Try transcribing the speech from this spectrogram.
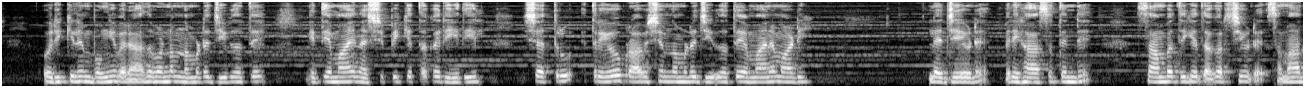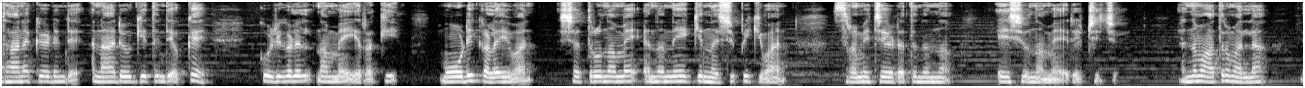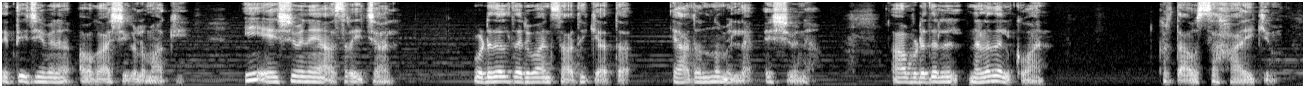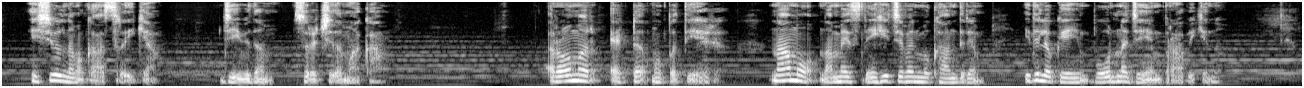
ഒരിക്കലും പൊങ്ങി വരാതെ വണ്ണം നമ്മുടെ ജീവിതത്തെ നിത്യമായി നശിപ്പിക്കത്തക്ക രീതിയിൽ ശത്രു എത്രയോ പ്രാവശ്യം നമ്മുടെ ജീവിതത്തെ അമാനമാടി. ലജ്ജയുടെ പരിഹാസത്തിന്റെ സാമ്പത്തിക തകർച്ചയുടെ സമാധാനക്കേടിന്റെ അനാരോഗ്യത്തിന്റെ ഒക്കെ കുഴികളിൽ നമ്മെ ഇറക്കി മൂടിക്കളയുവാൻ ശത്രു നമ്മെ എന്നേക്ക് നശിപ്പിക്കുവാൻ ശ്രമിച്ച ഇടത്തു നിന്ന് യേശു നമ്മെ രക്ഷിച്ചു. എന്ന് മാത്രമല്ല നിത്യജീവന് അവകാശികളുമാക്കി. ഈ യേശുവിനെ ആശ്രയിച്ചാൽ വിടുതൽ തരുവാൻ സാധിക്കാത്ത യാതൊന്നുമില്ല യേശുവിന്. ആ വിടുതലിൽ നിലനിൽക്കുവാൻ കർത്താവ് സഹായിക്കും. യേശുവിൽ നമുക്ക് ആശ്രയിക്കാം. ജീവിതം സുരക്ഷിതമാക്കാം. റോമർ എട്ട് മുപ്പത്തിയേഴ്. നാമോ നമ്മെ സ്നേഹിച്ചവൻ മുഖാന്തരം ഇതിലൊക്കെയും പൂർണ ജയം പ്രാപിക്കുന്നു.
